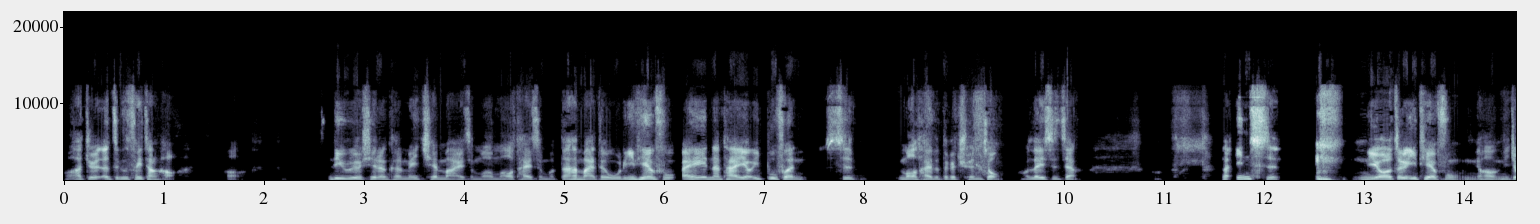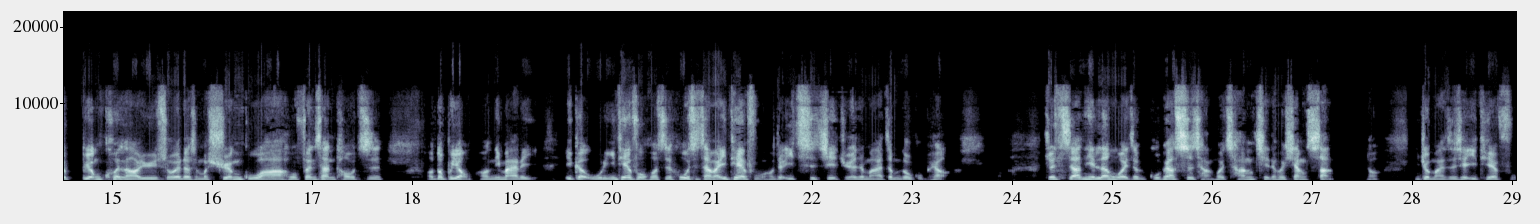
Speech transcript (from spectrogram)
他觉得这个非常好，哦。例如有些人可能没钱买什么茅台什么，但他买这个五零 ETF，哎，那他也有一部分是茅台的这个权重，类似这样。那因此。”你有了这个 ETF，然后你就不用困扰于所谓的什么选股啊或分散投资，哦都不用哦。你买了一个五零 ETF 或是沪市三百 ETF，哦就一次解决，就买了这么多股票。所以只要你认为这个股票市场会长期的会向上，哦你就买这些 ETF。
